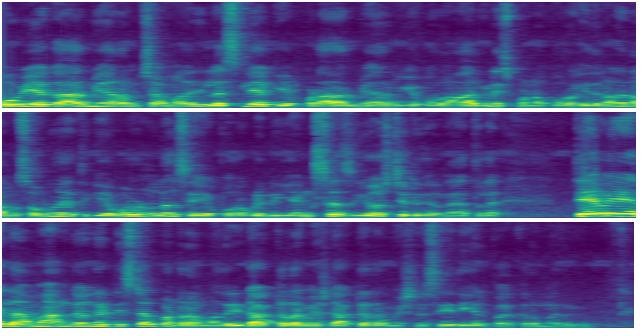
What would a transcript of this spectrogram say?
ஓவியாவுக்கு ஆர்மி ஆரம்பித்த மாதிரி லெஸ்லியாவுக்கு எப்படா ஆர்மி ஆரம்பிக்க போகிறோம் ஆர்கனைஸ் பண்ண போகிறோம் இதனால் நம்ம சமுதாயத்துக்கு எவ்வளோ நல்லா செய்ய போகிறோம் அப்படின்னு யங்ஸ்டர்ஸ் யோசிச்சுட்டு இருக்கிற நேரத்தில் தேவையே இல்லாமல் அங்கங்கே டிஸ்டர்ப் பண்ணுற மாதிரி டாக்டர் ரமேஷ் டாக்டர் ரமேஷ்னு செய்திகள் பார்க்குற மாதிரி இருக்குது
